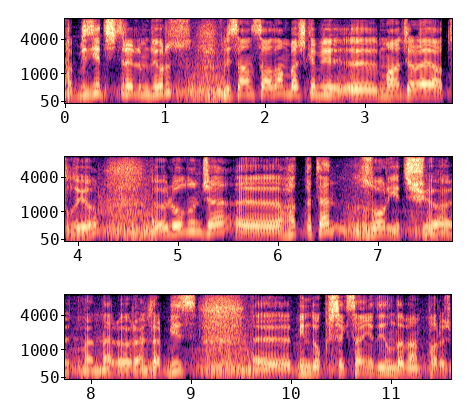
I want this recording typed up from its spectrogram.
Ha, biz yetiştirelim diyoruz. Lisansı alan başka bir e, maceraya atılıyor. Öyle olunca e, hakikaten zor yetişiyor öğretmenler, öğrenciler. Biz e, 1987 yılında ben paraş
